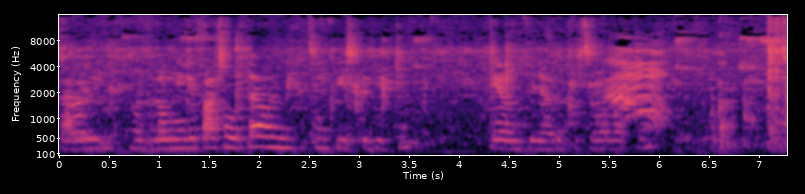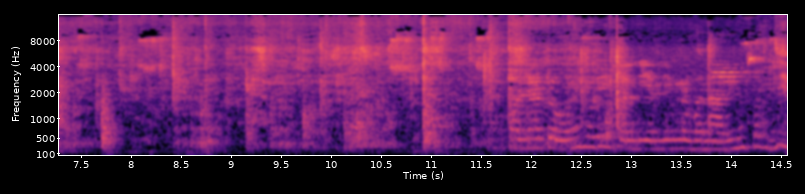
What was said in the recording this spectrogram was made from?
मसाला मतलब उन्हीं के पास होता है और मिक्सी में पीस के देते हैं। या उनसे जाकर पिसवा जाते हैं। और लेट हो गई थोड़ी, जल्दी जल्दी मैं बना रही हूँ सब्ज़ी।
